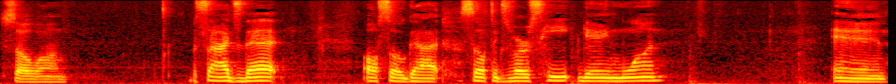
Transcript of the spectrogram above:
So, um, besides that, also got Celtics versus Heat game one. And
